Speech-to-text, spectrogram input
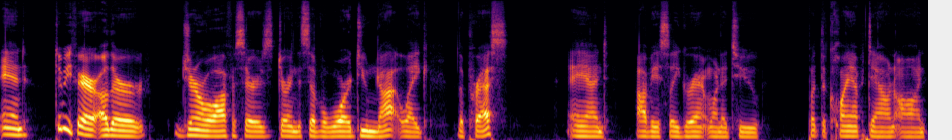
and to be fair, other general officers during the Civil War do not like the press, and obviously Grant wanted to put the clamp down on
